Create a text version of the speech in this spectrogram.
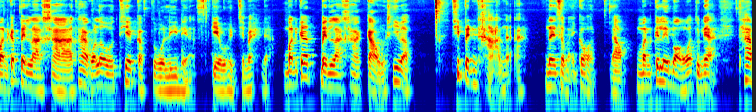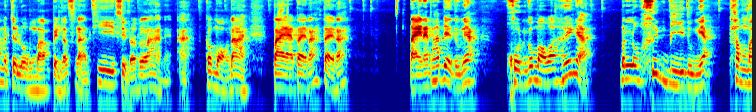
มันก็เป็นราคาถ้าว่าเราเทียบกับตัวลีเนี่ยสเกลเห็นใช่ไหมเนี่ยมันก็เป็นราคาเก่าที่แบบที่เป็นฐานอะในสมัยก่อนนะครับมันก็เลยมองว่าตัวเนี้ยถ้ามันจะลงมาเป็นลักษณะที่สิดอลลาร์เนี่ยอะก็มองได้แต่แต่นะแต่นะ แต่ในภาพใหญ่ตรงเนี้ยคนก็มองว่าเฮ้ยเนี่ย มันลงขึ้น B ตรงเนี้ยทำไม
